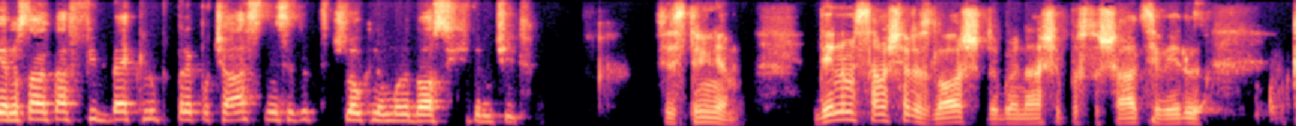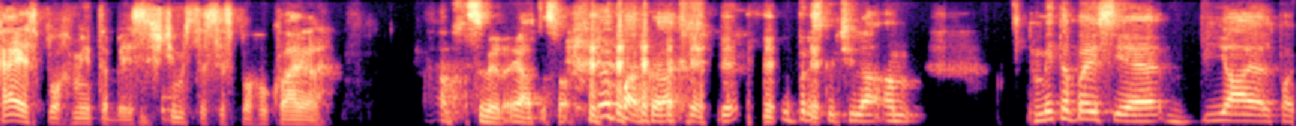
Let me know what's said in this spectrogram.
je enostavno ta feedback kljub prepočasni in se tudi človek ne more dosti hitro učiti. Se strinjam. Da nam samo še razloži, da bodo naši poslušalci vedeli, kaj je sploh metabase, s čim ste se sploh ukvarjali. Seveda, ja, to so. To je pa tako, preskočila. Um, Metabase je BI ali pa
